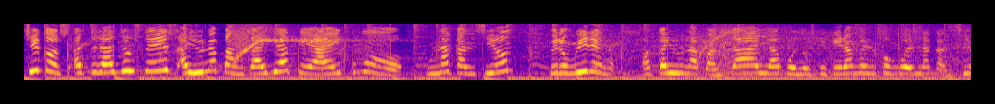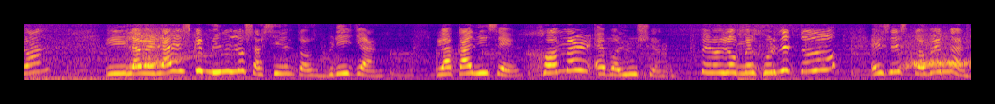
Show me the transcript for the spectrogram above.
Chicos, atrás de ustedes hay una pantalla que hay como una canción, pero miren, acá hay una pantalla, pues los que quieran ver cómo es la canción. Y la verdad es que miren los asientos, brillan. Y acá dice Homer Evolution. Pero lo mejor de todo es esto, vengan.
